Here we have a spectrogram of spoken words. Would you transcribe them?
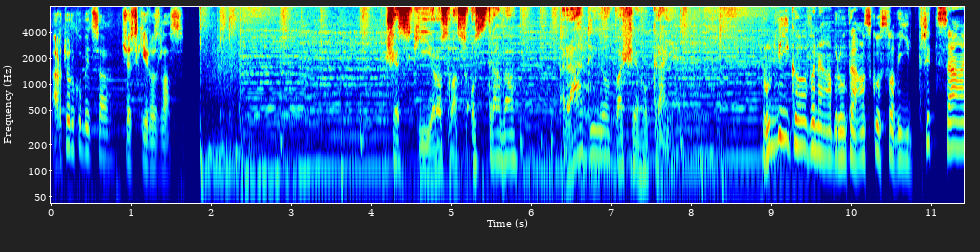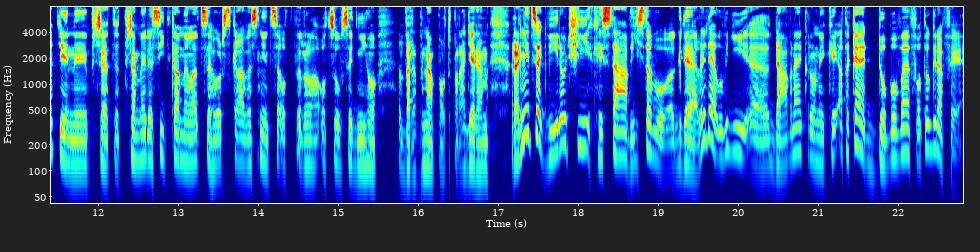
Artur Kubica, Český rozhlas. Český rozhlas Ostrava, rádio vašeho kraje. Ludvíkov na Bruntálsku slaví třicátiny. Před třemi desítkami let se horská vesnice odtrhla od sousedního Vrbna pod Praděrem. Radnice k výročí chystá výstavu, kde lidé uvidí eh, dávné kroniky a také dobové fotografie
